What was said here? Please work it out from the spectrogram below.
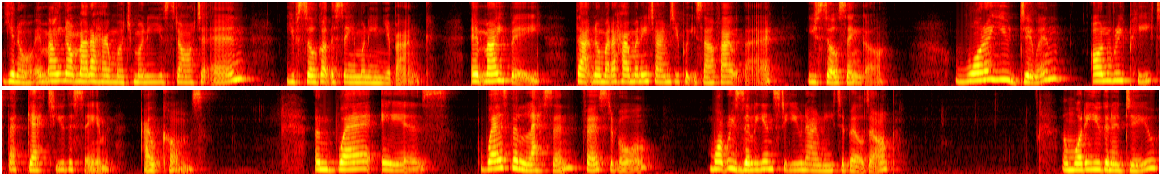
you know, it might not matter how much money you start to earn, you've still got the same money in your bank. It might be that no matter how many times you put yourself out there, you're still single. What are you doing on repeat that gets you the same outcomes? And where is where's the lesson first of all? What resilience do you now need to build up? And what are you going to do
